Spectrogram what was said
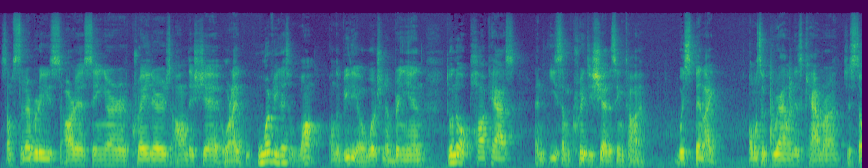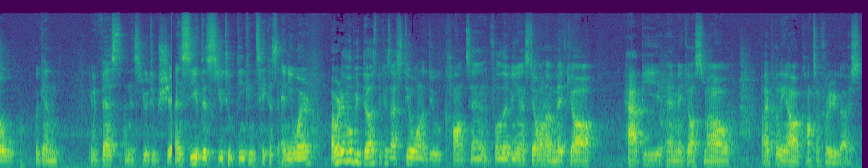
some celebrities, artists, singer, creators on this shit, or like whoever you guys want on the video. We're trying to bring in, do a little podcast, and eat some crazy shit at the same time. We spent like almost a grand on this camera just so we can invest in this YouTube shit and see if this YouTube thing can take us anywhere. I really hope it does because I still want to do content for living and still want to make y'all happy and make y'all smile by putting out content for you guys.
